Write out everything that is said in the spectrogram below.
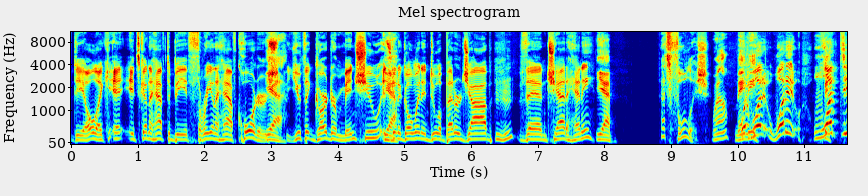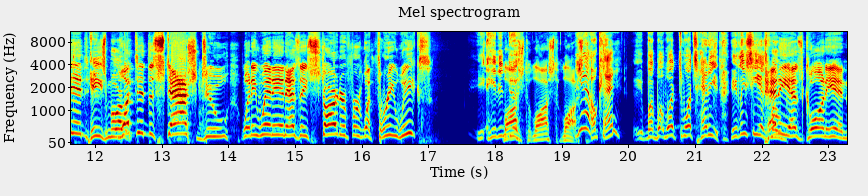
deal, like it, it's going to have to be three and a half quarters. Yeah. You think Gardner Minshew is Yeah. going to go in and do a better job mm-hmm. than Chad Henne? Yeah. That's foolish. Well, maybe. What what what, it, what did He's more- What did the stash do when he went in as a starter for what three weeks? He, he didn't Lost, do. lost, lost. Yeah. Okay. But, but what what's Henne? At least he has. Penny no- has gone in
